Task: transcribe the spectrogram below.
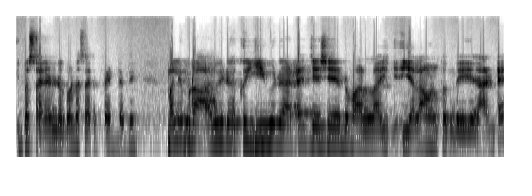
ఇప్పుడు సైలెంట్ కూడా సరిపోయింది మళ్ళీ ఇప్పుడు ఆ వీడియోకి ఈ వీడియో అటాచ్ చేసేయడం వల్ల ఎలా ఉంటుంది అంటే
